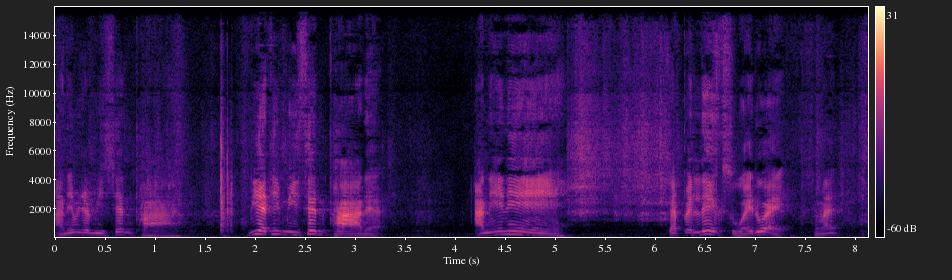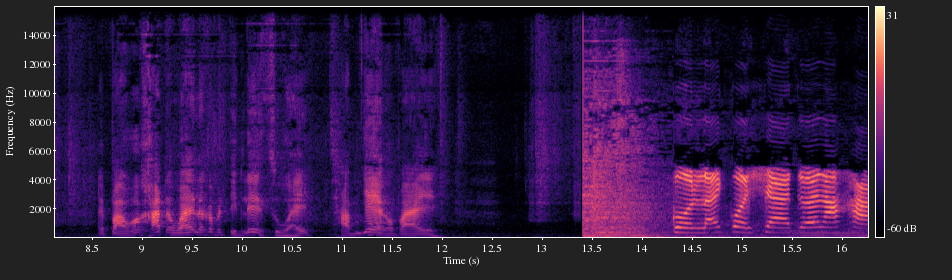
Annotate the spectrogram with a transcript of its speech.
อันนี้มันจะมีเส้นผ่า เบี้ยที่มีเส้นผ่าเนี่ย อันนี้นี่ จะเป็นเลขสวยด้วยใช่ไหมไอ้เป่าเขาคัดเอาไว้แล้วก็ไปติดเลขสวยทำแยกออกไป กดไลค์กดแชร์ด้วยนะคะ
